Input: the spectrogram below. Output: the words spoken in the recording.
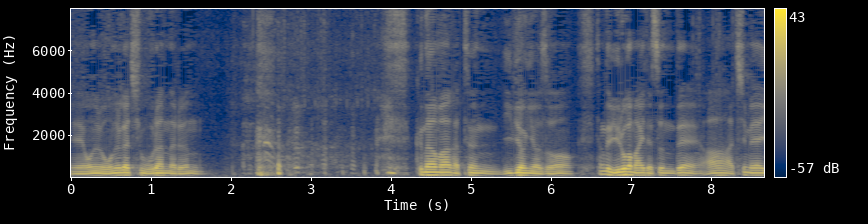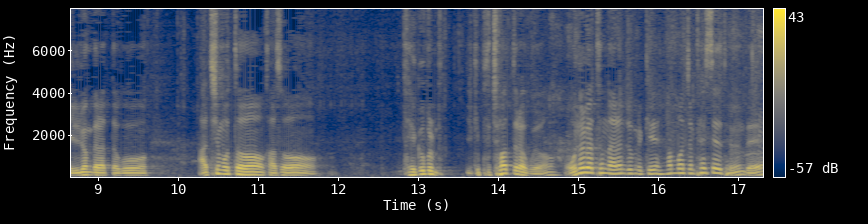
예, 오늘 오늘 같이 우울한 날은 그나마 같은 이병이어서 상당히 위로가 많이 됐었는데 아 아침에 일병 달았다고 아침부터 가서 계급을 이렇게 붙여왔더라고요. 오늘 같은 날은 좀 이렇게 한 번쯤 패스해도 되는데.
